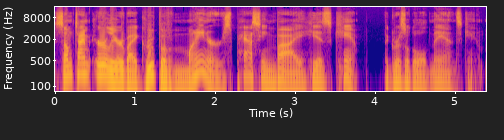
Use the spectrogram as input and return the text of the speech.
sometime earlier by a group of miners passing by his camp, the grizzled old man's camp.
